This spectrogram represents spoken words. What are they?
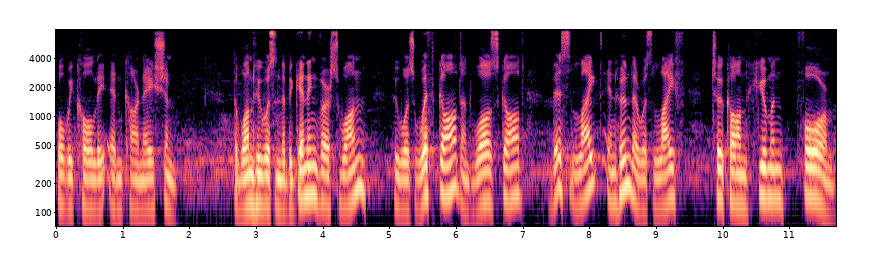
what we call the incarnation the one who was in the beginning, verse 1, who was with God and was God, this light in whom there was life took on human form,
